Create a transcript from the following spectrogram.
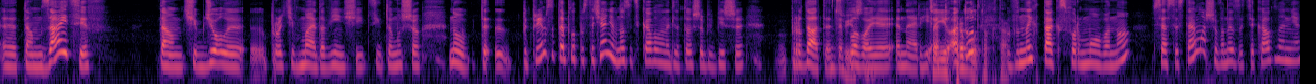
е, там зайців, там чи бджоли е, проти меда в іншій ці, тому що ну е, підприємство теплопостачання воно зацікавлене для того, щоб більше продати Звісно. теплової енергії. Це а, їх а тут так. в них так сформовано вся система, що вони зацікавлені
